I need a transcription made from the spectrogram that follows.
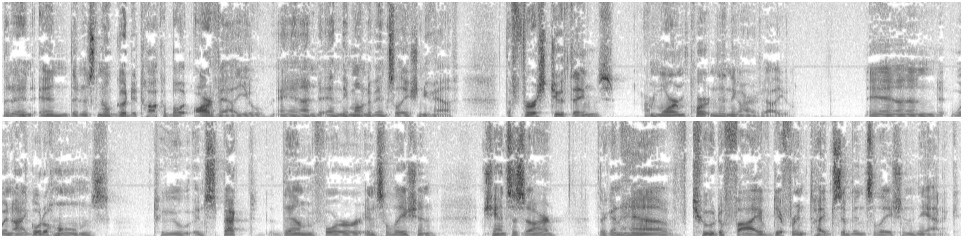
then it, and then it's no good to talk about R value and and the amount of insulation you have. The first two things are more important than the R value. And when I go to homes to inspect them for insulation, chances are they're going to have two to five different types of insulation in the attic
